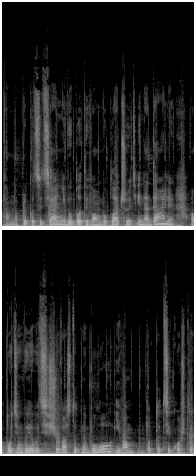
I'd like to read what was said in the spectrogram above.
там, наприклад, соціальні виплати вам виплачують і надалі, а потім виявиться, що вас тут не було, і вам, тобто, ці кошти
